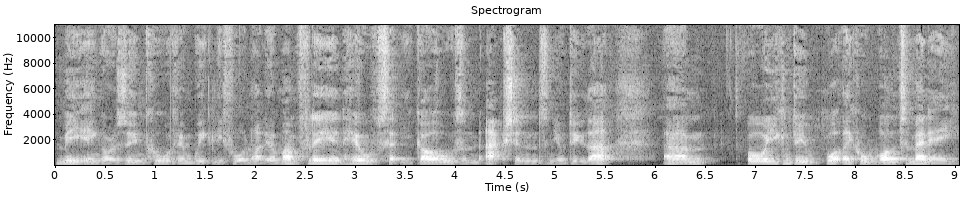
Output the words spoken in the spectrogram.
meeting or a Zoom call with him weekly, fortnightly, or monthly, and he'll set you goals and actions and you'll do that. Um, or you can do what they call one to many,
